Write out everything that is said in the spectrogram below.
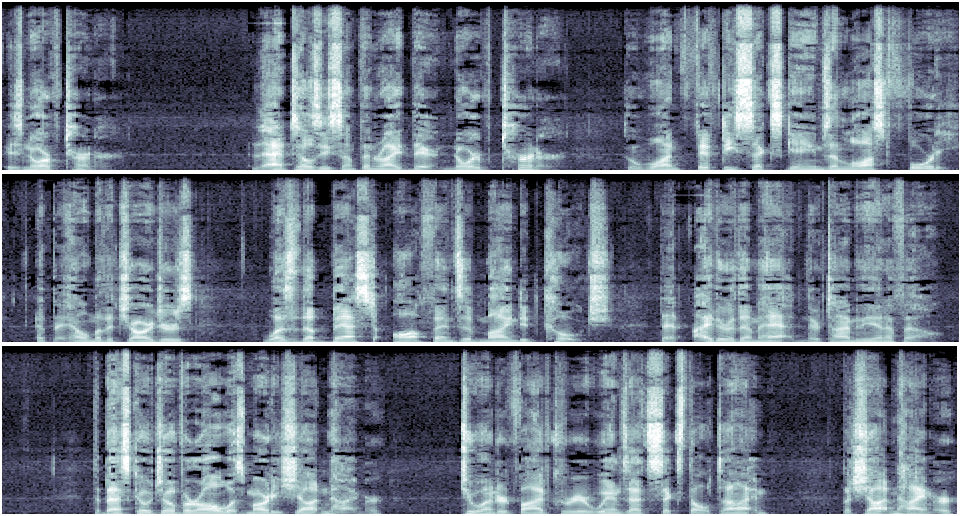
is Norv Turner. That tells you something right there. Norv Turner who won 56 games and lost 40 at the helm of the Chargers, was the best offensive minded coach that either of them had in their time in the NFL. The best coach overall was Marty Schottenheimer. 205 career wins, that's sixth all time. But Schottenheimer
